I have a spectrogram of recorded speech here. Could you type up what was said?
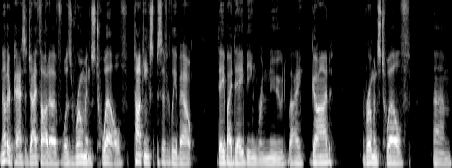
Another passage I thought of was Romans 12, talking specifically about day by day being renewed by God. Romans 12, um,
